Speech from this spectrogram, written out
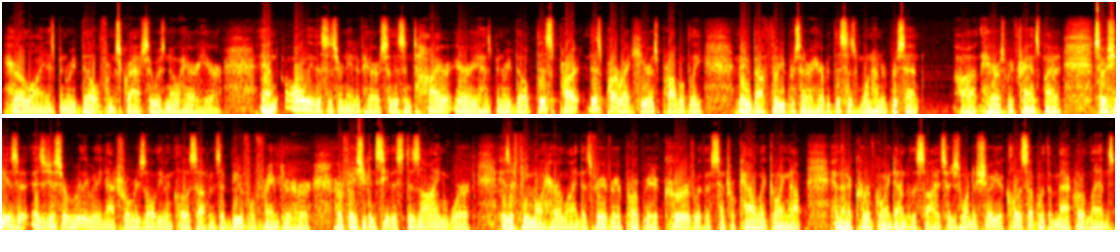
hairline has been rebuilt from scratch. There was no hair here, and only this is her native hair. So this entire area has been rebuilt. This part, this part right here is probably maybe about 30% of her hair, but this is 100% uh, hairs we've transplanted. So she is, a, is just a really, really natural result, even close up, and it's a beautiful frame to her her face. You can see this design work is a female hairline that's very, very appropriate. A curve with a central cowlick going up, and then a curve going down to the side. So I just wanted to show you a close up with a macro lens,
